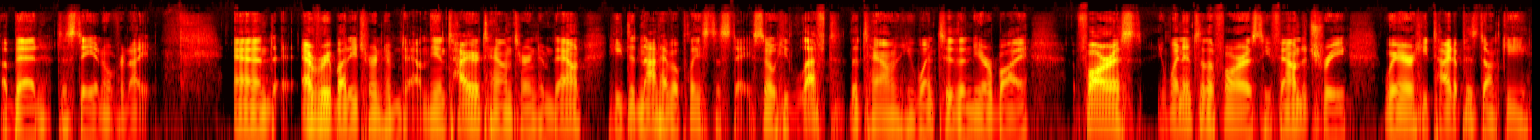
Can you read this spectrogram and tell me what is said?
a bed to stay in overnight and everybody turned him down. The entire town turned him down. He did not have a place to stay. So he left the town. He went to the nearby forest. He went into the forest. He found a tree where he tied up his donkey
